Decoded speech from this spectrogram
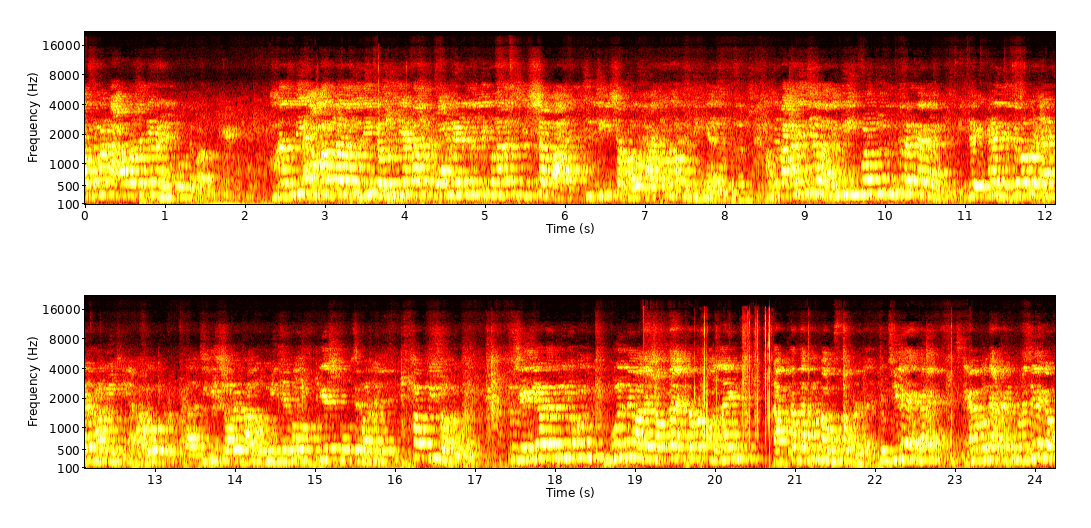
বর্তমান টাকা পয়সা দিয়ে হেল্প করতে পারব আমরা যদি আমার দ্বারা যদি কেউ যদি একটা কম রেটে যদি কোনো একটা চিকিৎসা পায় সেই চিকিৎসা ভালো পায় তখন আমাদের ঠিক আছে আমি টাকা দিচ্ছি না কিন্তু ইনফরমেশন দিতে পারি দেখেন যে এখানে যেতে পারবে এখানে একটা ভালো ভালো হবে ভালো তুমি যে টেস্ট করতে পারবে সব কিছু হবে তো সেই জায়গাটা তুমি যখন বলতে পারবে সপ্তাহে একটা করে অনলাইন ডাক্তার দেখানোর ব্যবস্থা করে দেয়। কেউ ছিলে এখানে? এখানে বলতে অ্যাটেন্ড করেছিলে কেউ?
